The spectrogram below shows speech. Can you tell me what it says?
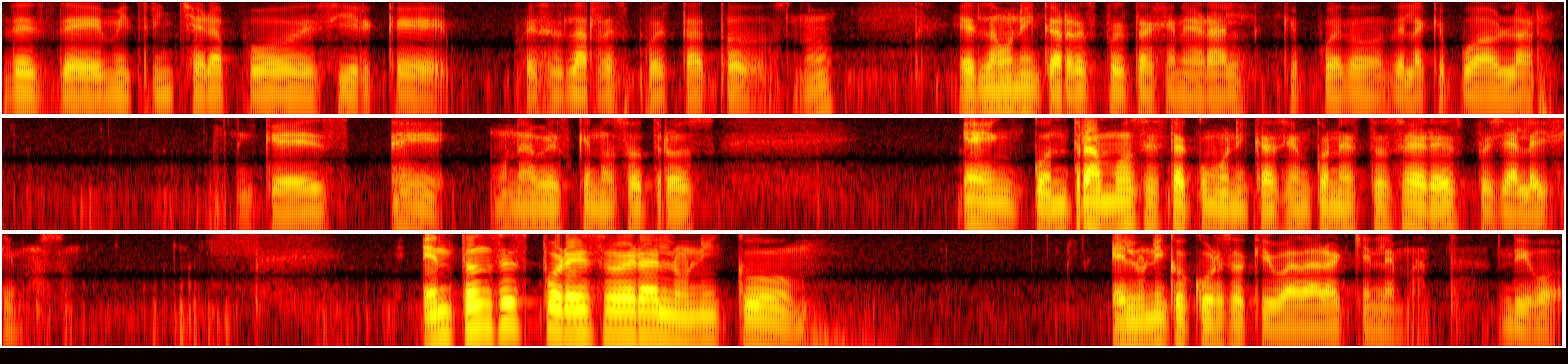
desde mi trinchera puedo decir que pues es la respuesta a todos, ¿no? Es la única respuesta general que puedo, de la que puedo hablar, que es eh, una vez que nosotros encontramos esta comunicación con estos seres, pues ya la hicimos. Entonces por eso era el único el único curso que iba a dar a quien le mata. Digo,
